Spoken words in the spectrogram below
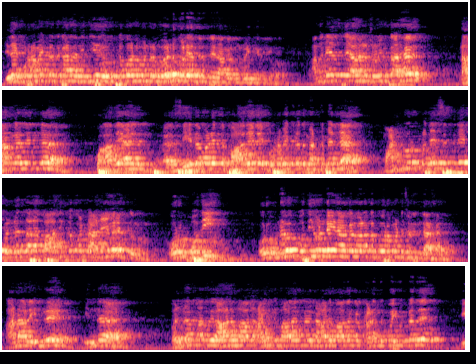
இதை புறமைக்கிறதுக்கான நிதியை ஒதுக்க வேண்டும் என்ற வேண்டுகோளை அந்த இடத்தை நாங்கள் முன்வைத்திருக்கிறோம். அந்த நேரத்தில் அவர்கள் சொல்லிவிட்டார்கள் நாங்கள் இந்த பாதையால் சேதமடைந்த பாதையை புறமைக்கிறது மட்டுமல்ல மண்டூர் பிரதேசத்திலே வெள்ளத்தால் பாதிக்கப்பட்ட அனைவருக்கும் ஒரு பொதி ஒரு உணவு பொதி ஒன்றை நாங்கள் வழங்க போறோம் என்று சொல்லியிருந்தார்கள். ஆனால் இன்று இந்த வெள்ளம் வந்து ஆறு மாதம் ஐந்து மாதங்கள் நாலு மாதங்கள் கடந்து போய்விட்டது.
